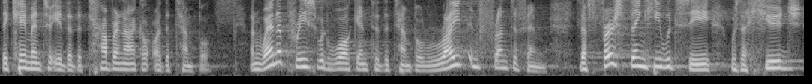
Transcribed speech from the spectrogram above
they came into either the tabernacle or the temple. And when a priest would walk into the temple, right in front of him, the first thing he would see was a huge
